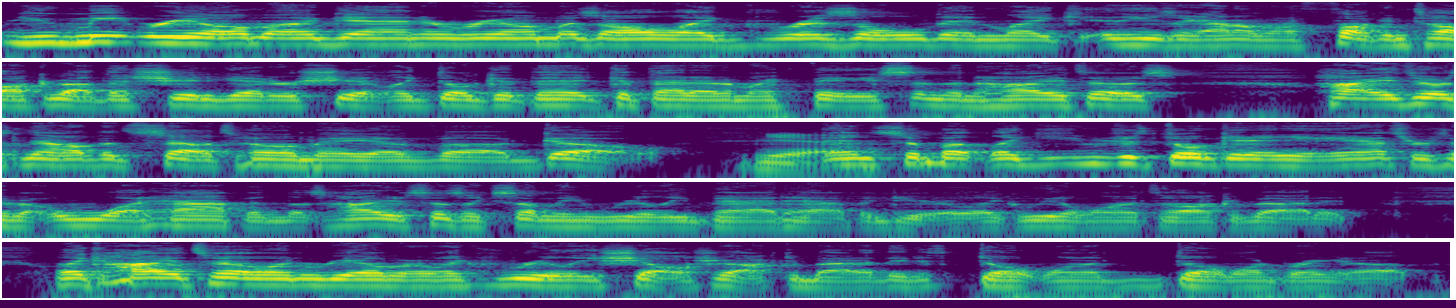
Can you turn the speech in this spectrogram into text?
you meet Ryoma again, and Ryoma's all like grizzled and like, and he's like, I don't want to fucking talk about that shit Getter shit. Like, don't get that get that out of my face. And then Hayato's Hayato's now the Saotome of uh, Go. Yeah. And so, but like, you just don't get any answers about what happened. Like, Hayato says like something really bad happened here. Like, we don't want to talk about it. Like Hayato and Ryoma are like really shell shocked about it. They just don't want to don't want to bring it up.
